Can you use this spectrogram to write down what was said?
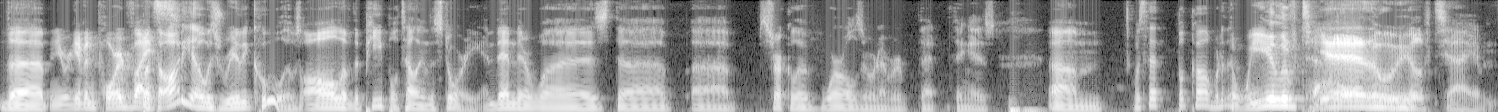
the And you were given poor advice. but the audio was really cool. It was all of the people telling the story, and then there was the uh, Circle of Worlds or whatever that thing is. Um, what's that book called? What are The the Wheel of Time. yeah, the Wheel of Time.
